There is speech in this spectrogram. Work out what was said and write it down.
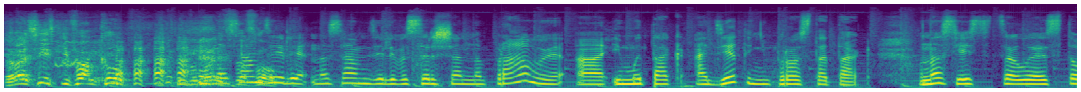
Российский фан-клуб. На самом, деле, на самом деле вы совершенно правы, а, и мы так одеты не просто так. У нас есть целая история,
